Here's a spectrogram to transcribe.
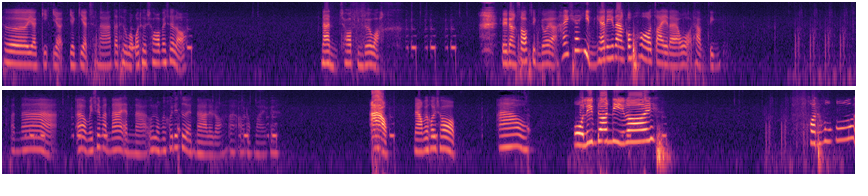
เธออย่ากิอย่าอย่าเกลียดฉันะ แต่เธอบอกว่าเธอชอบไม่ใช่เหรอ นั่นชอบจริงด้วยวะเฮ้ยนางชอบจริงด้วยอะ ให้แค่หินแค่นี้นางก็พอใจแล้วอะถามจริงมันหน้าอ้าวไม่ใช่มันหน้าแอนนา เออเราไม่ค่อยได้เจอแอนนาเลยเนาะอะเอาดอกไม้ไป อ้าว นางไม่ค่อยชอบ อ้าว โอ้รีบเดินหนีเลย อโทษ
